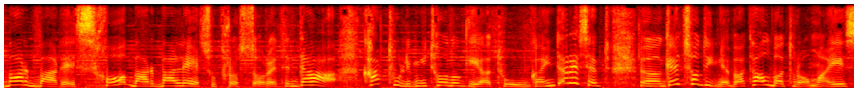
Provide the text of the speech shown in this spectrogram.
ბარბარეს, ხო? ბარბალეს უფრო სწორედ და ქართული მითოლოგია თუ გაინტერესებთ, გეცოდინებათ ალბათ რომ აი ეს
